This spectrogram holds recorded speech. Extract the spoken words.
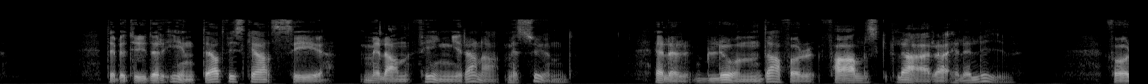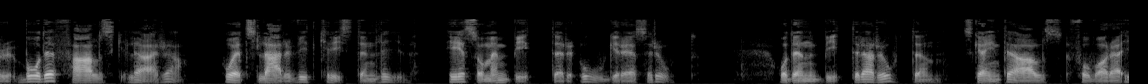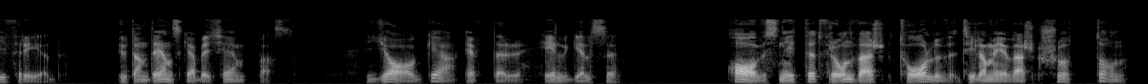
Det betyder inte att vi ska se mellan fingrarna med synd eller blunda för falsk lära eller liv. För både falsk lära och ett slarvigt kristen liv är som en bitter ogräsrot. Och den bittra roten ska inte alls få vara i fred, utan den ska bekämpas jaga efter helgelse. Avsnittet från vers 12 till och med vers 17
